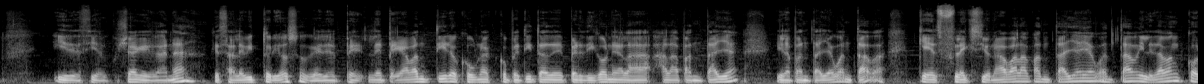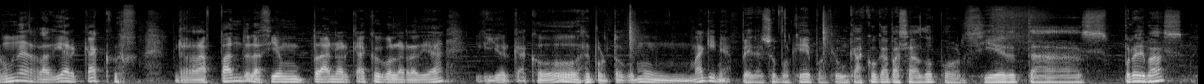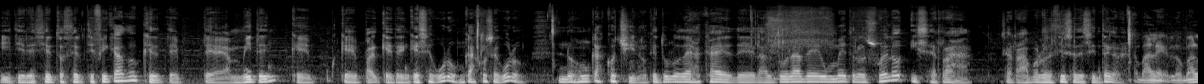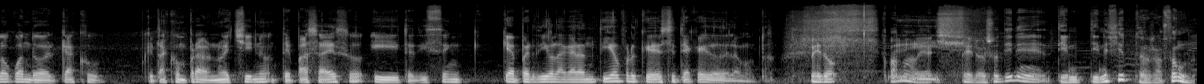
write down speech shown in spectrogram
y decía, escucha, que gana, que sale victorioso, que le, pe- le pegaban tiros con una escopetita de perdigones a la, a la pantalla y la pantalla aguantaba, que flexionaba la pantalla y aguantaba y le daban con una radial casco, raspando, le hacían un plano al casco con la radial y que yo el casco se portó como un máquina. Pero eso ¿por qué? Porque un casco que ha pasado por ciertas pruebas y tiene ciertos certificados que te, te admiten que, que, que, que es seguro, un casco seguro. No es un casco chino, que tú lo dejas caer de la altura de un metro al suelo y se raja. Se raja por no decir, se desintegra. Vale, lo malo cuando el casco que te has comprado no es chino, te pasa eso y te dicen que ha perdido la garantía porque se te ha caído de la moto. Pero, vamos a ver, pero eso tiene, tiene, tiene cierta razón.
